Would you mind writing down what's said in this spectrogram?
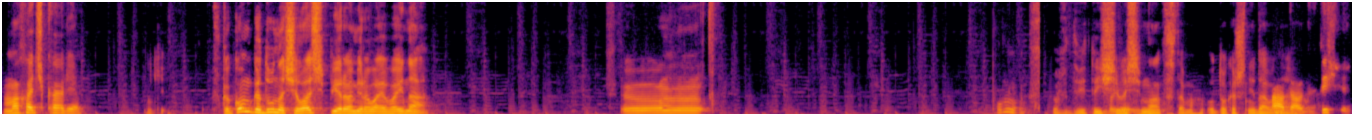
Махачкале. Окей. В каком году началась Первая мировая война? Эм, помню. В 2018-м. Вот только ж недавно. А, да, 2000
